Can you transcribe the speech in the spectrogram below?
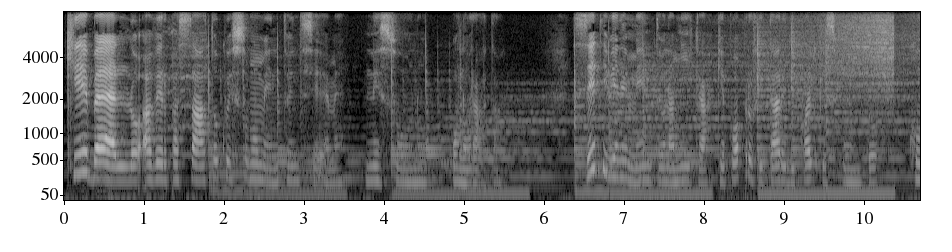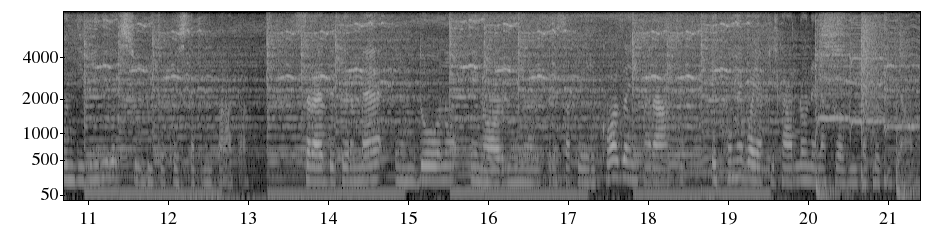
Che bello aver passato questo momento insieme, ne sono onorata. Se ti viene in mente un'amica che può approfittare di qualche spunto, condividile subito questa puntata Sarebbe per me un dono enorme inoltre sapere cosa hai imparato e come vuoi applicarlo nella tua vita quotidiana.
